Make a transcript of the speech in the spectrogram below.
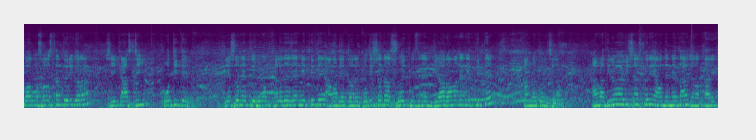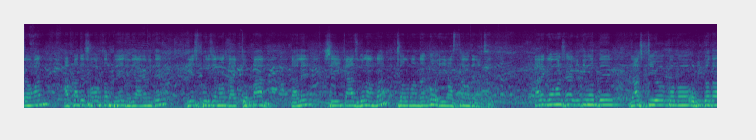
কর্মসংস্থান তৈরি করা। সেই কাজটি অতীতে দেশনেত্রী বেগম খালেদা জিয়ার নেতৃত্বে, আমাদের দলের প্রতিষ্ঠাতা শহীদ প্রেসিডেন্ট জিয়াউর রহমানের নেতৃত্বে আমরা করেছিলাম। আমরা দৃঢ়ভাবে বিশ্বাস করি আমাদের নেতা জনাব তারেক রহমান আপনাদের সমর্থন পেয়ে যদি আগামীতে দেশ পরিচালনার দায়িত্ব পান, তাহলে সেই কাজগুলো আমরা চলমান রাখব, এই আস্থা আমাদের আছে। তারেক রহমান সাহেব ইতিমধ্যে রাষ্ট্রীয় কোনো অভিজ্ঞতা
